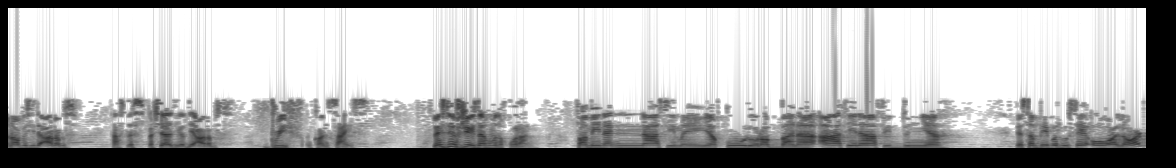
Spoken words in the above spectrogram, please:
And obviously the Arabs, that's the specialty of the Arabs. Brief and concise. Let's do a few examples from the Quran. فَمِنَ النَّاسِ مَنْ يَقُولُ رَبَّنَا آتِنَا فِي الدُّنْيَا There's some people who say, Oh our Lord,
